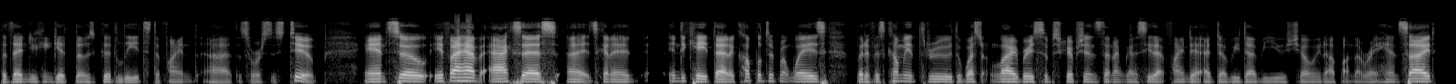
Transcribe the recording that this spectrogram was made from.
but then you can get those good leads to find uh, the sources too. And so if I have access, uh, it's going to indicate that a couple different ways, but if it's coming through the Western Library subscriptions, then I'm going to see that find it at WW showing up on the right hand side.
